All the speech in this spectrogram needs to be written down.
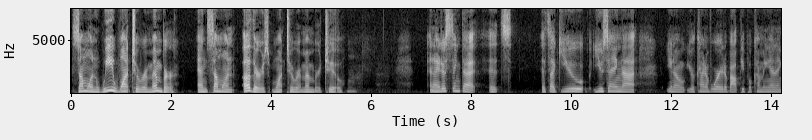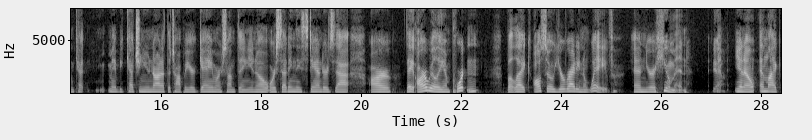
someone we want to remember and someone others want to remember too. Mm. And I just think that it's it's like you you saying that you know you're kind of worried about people coming in and ca- maybe catching you not at the top of your game or something, you know, or setting these standards that are they are really important, but like also you're riding a wave and you're a human. Yeah. You know, and like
